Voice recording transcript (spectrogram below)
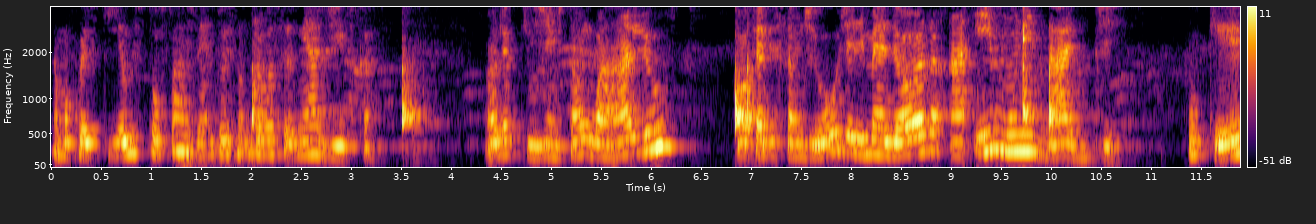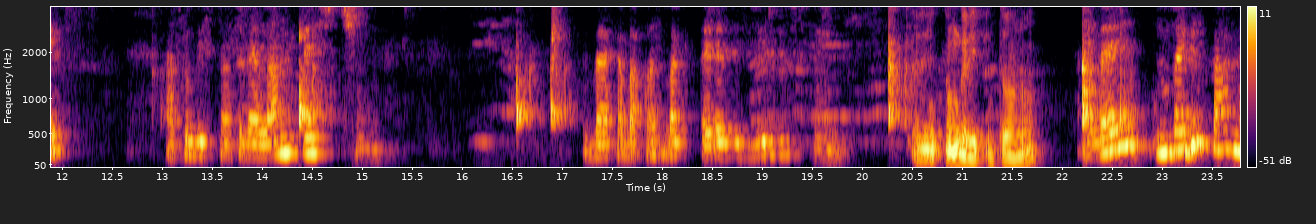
É uma coisa que eu estou fazendo, tô ensinando pra vocês minha dica. Olha aqui, gente. Então o alho, qual que é a lição de hoje? Ele melhora a imunidade. Porque a substância vai lá no intestino. Vai acabar com as bactérias, os vírus e os fungos. A gente não gripe então, não? Aí vai, não vai gripar, né?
